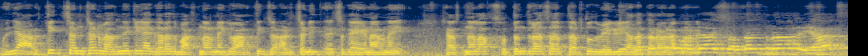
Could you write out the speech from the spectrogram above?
म्हणजे आर्थिक चणचण वाजण्याची काही गरज भासणार नाही किंवा आर्थिक अडचणीत असं काही येणार नाही. शासनाला स्वतंत्र असं तरतूद वेगळी आता करावी लागणार. मंडळ स्वतंत्र ह्याच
